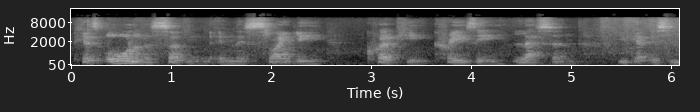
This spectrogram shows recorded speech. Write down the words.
because all of a sudden in this slightly quirky, crazy lesson, you get this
